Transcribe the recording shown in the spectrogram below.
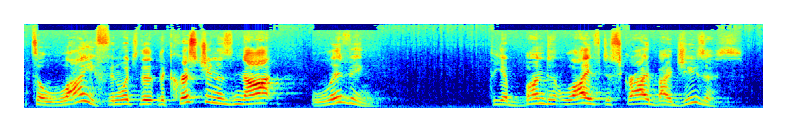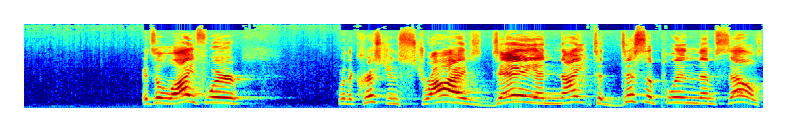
it's a life in which the, the Christian is not living the abundant life described by Jesus. It's a life where, where the Christian strives day and night to discipline themselves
